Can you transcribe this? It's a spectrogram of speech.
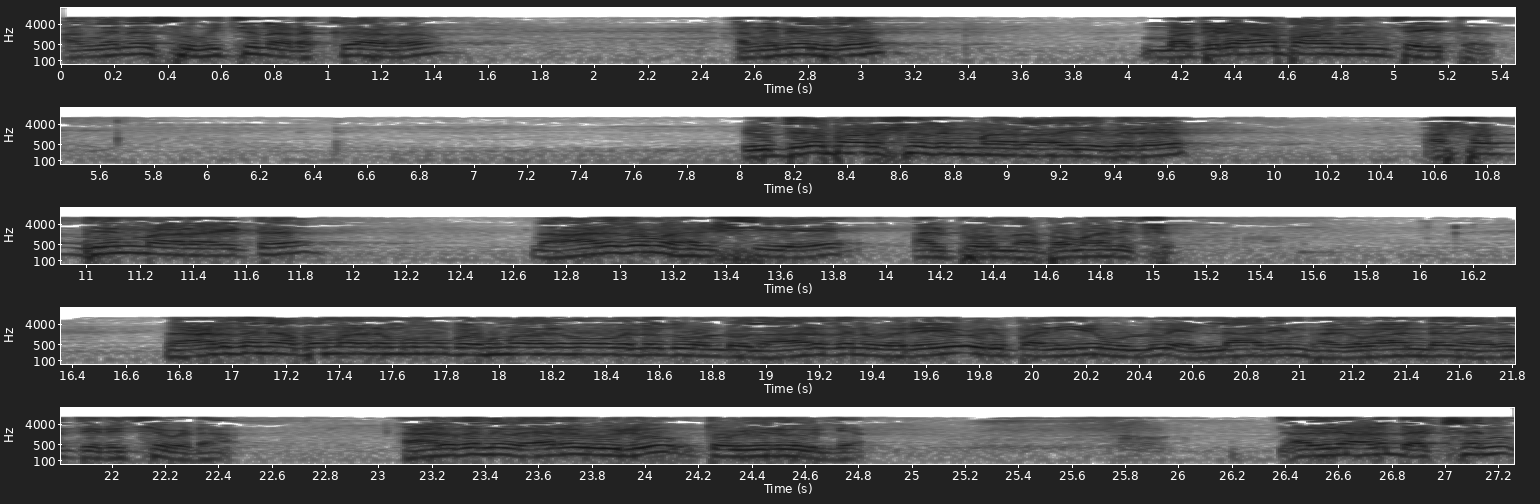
അങ്ങനെ സുഖിച്ച് നടക്കുകയാണ്. അങ്ങനെ ഇവർ മധുരാപാനം ചെയ്ത് രുദ്രപാർഷകന്മാരായ ഇവർ അസഭ്യന്മാരായിട്ട് നാരദ മഹർഷിയെ അല്പം അപമാനിച്ചു. നാരദന് അപമാനമോ ബഹുമാനമോ വല്ലതും ഉണ്ടോ? നാരദന് ഒരേ ഒരു പണിയേ ഉള്ളൂ. എല്ലാരെയും ഭഗവാന്റെ നേരെ തിരിച്ചുവിടാം നാരദന് വേറെ ഒരു തൊഴിലുമില്ല അതിനാണ് ദക്ഷൻ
